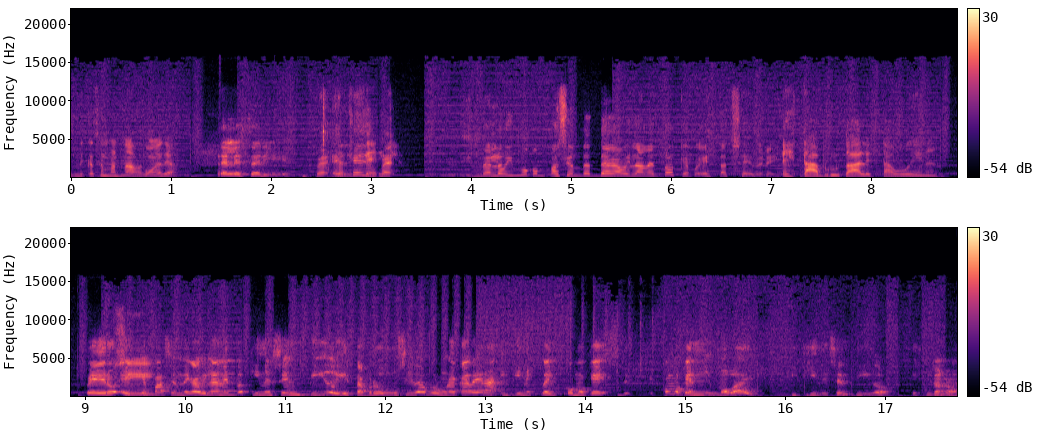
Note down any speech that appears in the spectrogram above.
no hay que hacer más nada con ella. Teleserie. Pero es que pues, no es lo mismo con Pasión desde Gavilanes 2 que pues está chévere. Está brutal, está buena. Pero Sí. es que Pasión de Gavilanes 2 tiene sentido y está producida por una cadena y tiene like, como que como que el mismo vibe y tiene sentido. Esto no.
